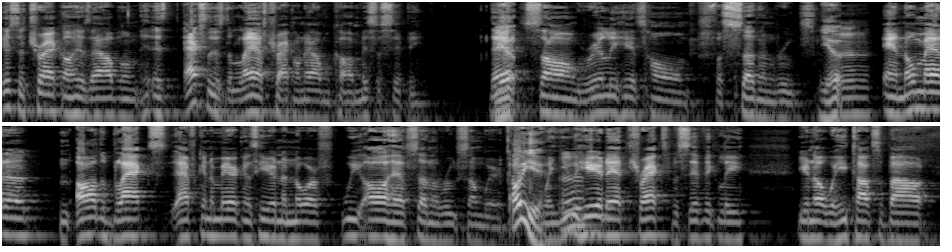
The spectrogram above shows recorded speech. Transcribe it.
It's a track on his album. It's, actually, it's the last track on the album called Mississippi. That Yep. song really hits home for Southern roots. Yep. And no matter all the blacks, African Americans here in the North, we all have Southern roots somewhere. Oh, yeah. When you hear that track specifically, you know, where he talks about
